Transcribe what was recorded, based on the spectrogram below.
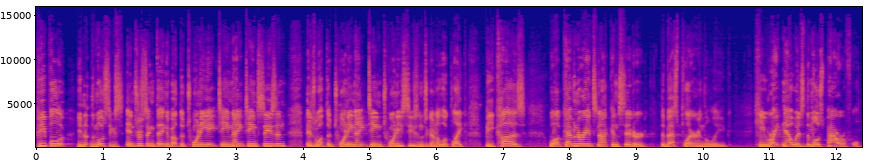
people, you know, the most interesting thing about the 2018 19 season is what the 2019 20 season is going to look like because while Kevin Durant's not considered the best player in the league, he right now is the most powerful.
